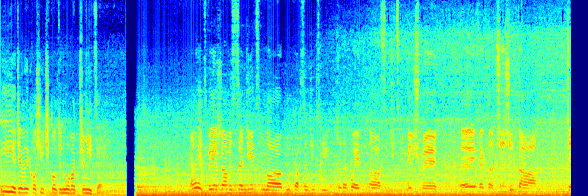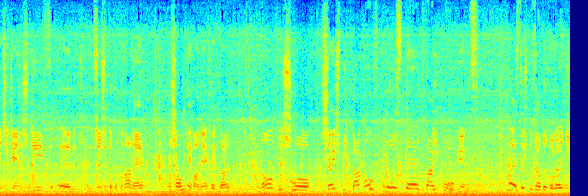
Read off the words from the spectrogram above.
i jedziemy kosić, kontynuować pszenicę. Nic, wyjeżdżamy z Sędzic, na górkach sędzickich, że tak powiem, na Sędzickim mieliśmy e, hektar przężyta, trzeci dzień żniw, e, przężyto pokonane, no szału nie ma, nie, hektar. No wyszło 6 bitbaków plus te 2,5, więc no jesteśmy zadowoleni,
